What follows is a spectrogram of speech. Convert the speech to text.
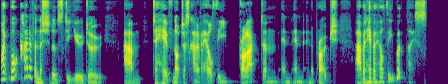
Like, what kind of initiatives do you do um, to have not just kind of a healthy product and, and, and, and approach, uh, but have a healthy workplace?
